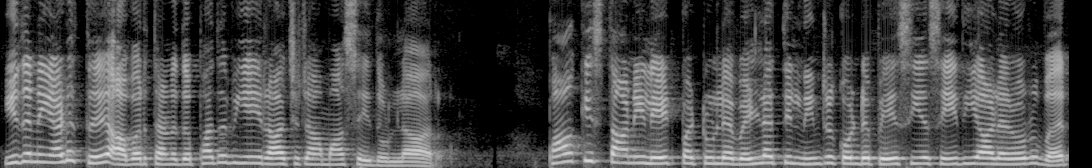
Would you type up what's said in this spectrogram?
இதனை அடுத்து அவர் தனது பதவியை ராஜினாமா செய்துள்ளார். பாகிஸ்தானில் ஏற்பட்டுள்ள வெள்ளத்தில் நின்று கொண்டு பேசிய செய்தியாளர் ஒருவர்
